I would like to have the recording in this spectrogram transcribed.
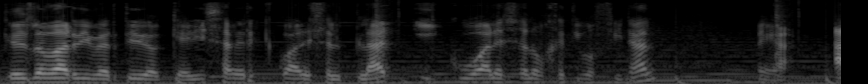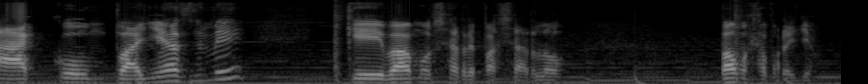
que es lo más divertido. ¿Queréis saber cuál es el plan y cuál es el objetivo final? Venga, acompañadme que vamos a repasarlo. Vamos a por ello.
